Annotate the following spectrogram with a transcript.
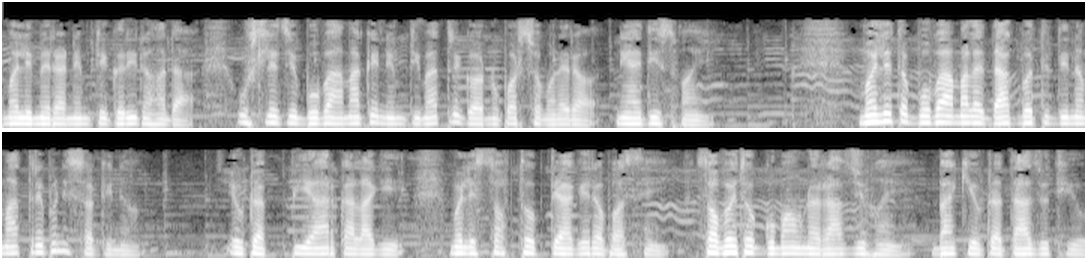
मैले मेरा निम्ति गरिरहँदा उसले चाहिँ बुबा आमाकै निम्ति मात्रै गर्नुपर्छ भनेर न्यायाधीश भएँ। मैले त बुबा आमालाई दागबत्ती दिन मात्रै पनि सकिनँ। एउटा पियारका लागि मैले सपथोक त्यागेर बसेँ। सबै थोक गुमाउन राजी भएँ। बाँकी एउटा दाजु थियो।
